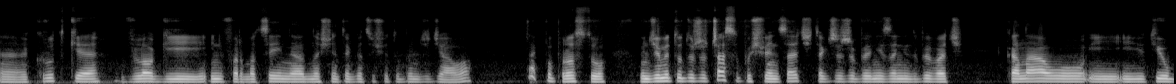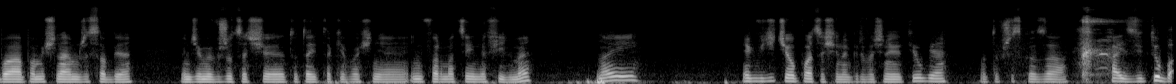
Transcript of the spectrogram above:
e, krótkie vlogi informacyjne odnośnie tego, co się tu będzie działo. Tak po prostu Będziemy tu dużo czasu poświęcać, także żeby nie zaniedbywać kanału i, i YouTube'a, pomyślałem, że sobie będziemy wrzucać tutaj takie właśnie informacyjne filmy. No i jak widzicie, opłaca się nagrywać na YouTubie, bo to wszystko za hajs YouTube'a.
